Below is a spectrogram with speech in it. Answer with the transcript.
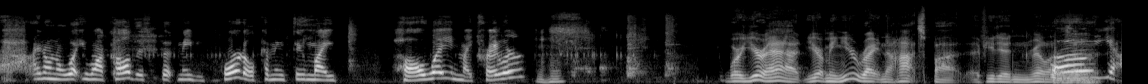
I don't know what you want to call this, but maybe portal coming through my hallway in my trailer. Where you're at, you're I mean you're right in a hot spot. If you didn't realize Oh that. yeah,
